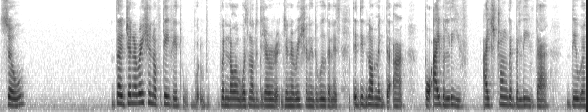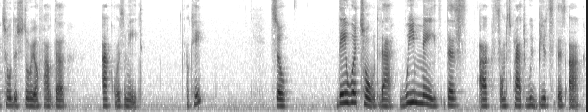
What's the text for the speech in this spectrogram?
So, the generation of David when no was not a generation in the wilderness. They did not make the ark, but I believe, I strongly believe that they were told the story of how the ark was made. Okay? So, they were told that we made this ark from scratch. We built this ark.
